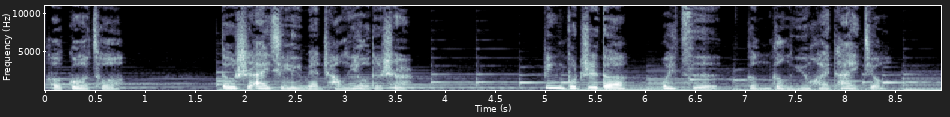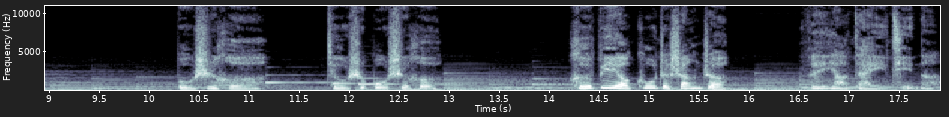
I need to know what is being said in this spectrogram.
和过错，都是爱情里面常有的事儿，并不值得为此耿耿于怀太久。不适合，就是不适合，何必要哭着伤着？非要在一起呢？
